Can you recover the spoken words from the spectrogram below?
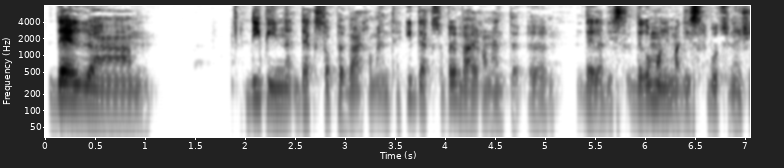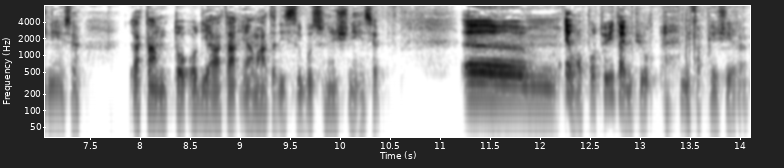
della um, Deepin Desktop Environment, il desktop environment eh, della dist- dell'omonima distribuzione cinese, la tanto odiata e amata distribuzione cinese. Ehm, è un'opportunità in più, eh, mi fa piacere.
